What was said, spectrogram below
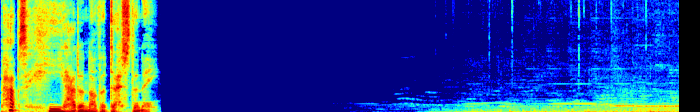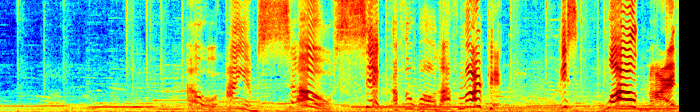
perhaps he had another destiny. Am so sick of the Waldorf Market. This Waldmart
